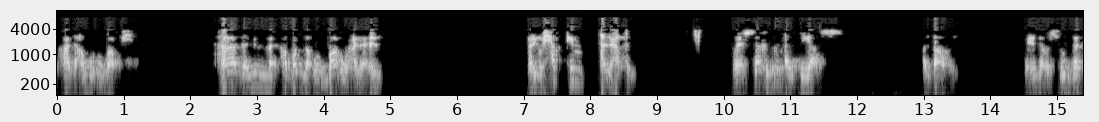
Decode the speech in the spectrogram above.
وهذا أمره واضح هذا ممن أضله الله على علم. فيحكم العقل. ويستخدم القياس. الباطل. ويدع السنة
